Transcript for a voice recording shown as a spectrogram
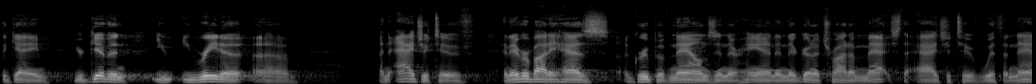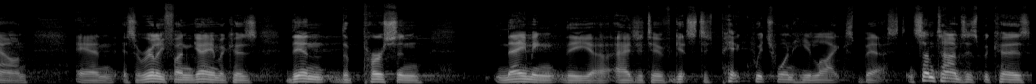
the game, you're given, you, you read a, uh, an adjective and everybody has a group of nouns in their hand, and they're going to try to match the adjective with a noun. And it's a really fun game because then the person naming the uh, adjective gets to pick which one he likes best. And sometimes it's because,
